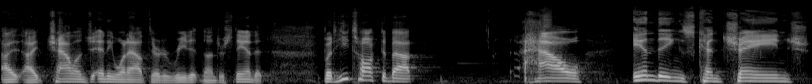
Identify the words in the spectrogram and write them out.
I, I challenge anyone out there to read it and understand it. But he talked about how endings can change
